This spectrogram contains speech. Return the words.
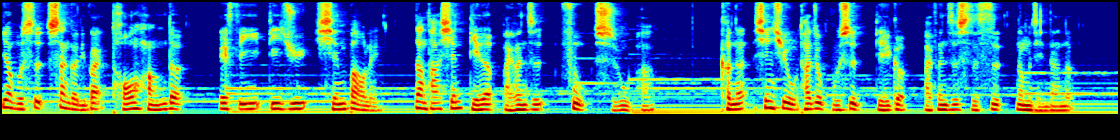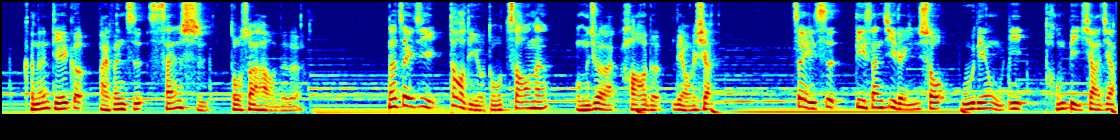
要不是上个礼拜同行的 SEDG 先暴雷，让它先跌了百分之负十五趴，可能星期五它就不是跌个百分之十四那么简单了，可能跌个百分之三十都算好的了。那这一季到底有多糟呢？我们就来好好的聊一下。这一次第三季的营收五点五亿，同比下降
